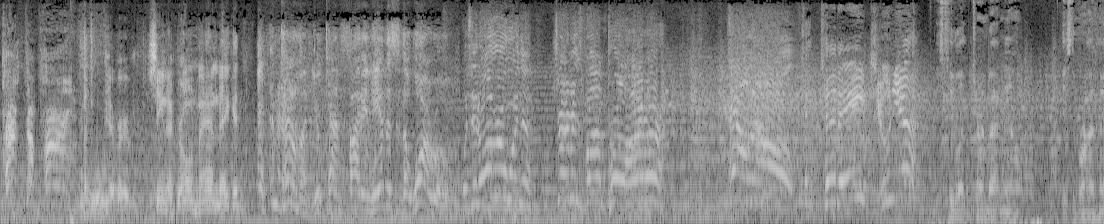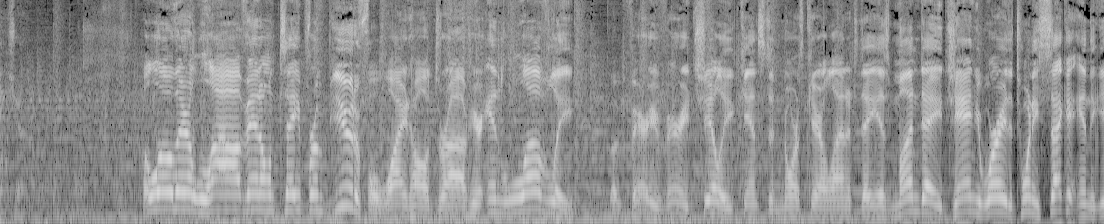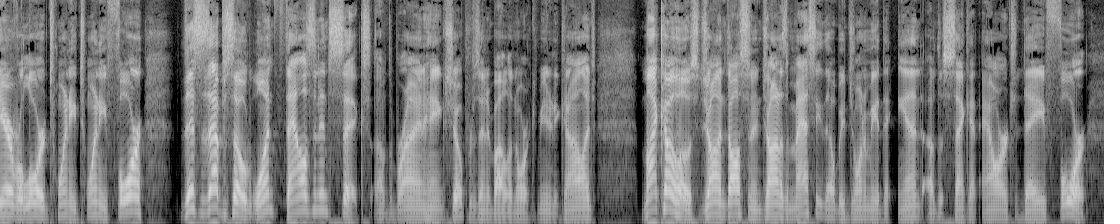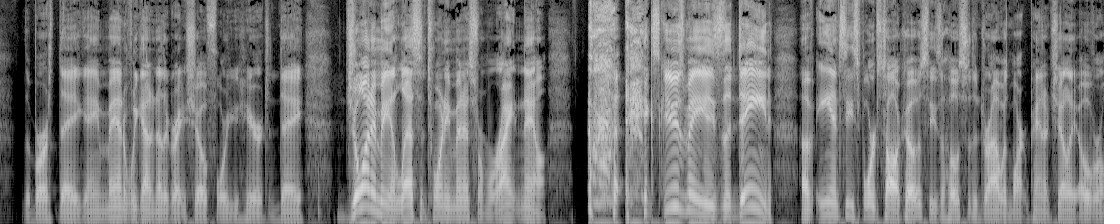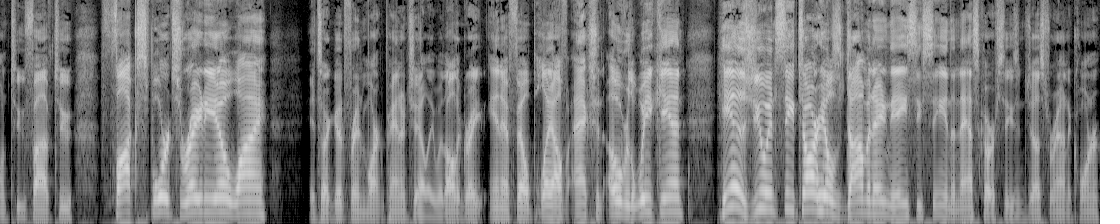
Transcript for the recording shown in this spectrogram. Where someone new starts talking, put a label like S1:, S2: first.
S1: Take the pain!
S2: You ever seen a grown man naked?
S3: Gentlemen, you can't fight in here. This is the war room.
S4: Was it over when the Germans bombed Pearl Harbor? Hell no!
S5: Today, Junior?
S6: It's too late to turn back now. It's the Bryan Hank Show.
S7: Hello there, live and on tape from beautiful Whitehall Drive here in lovely but very, very chilly Kinston, North Carolina. Today is Monday, January the 22nd in the year of our Lord 2024. This is episode 1006 of the Bryan Hank Show presented by Lenoir Community College. My co hosts, John Dawson and Jonathan Massey, they'll be joining me at the end of the second hour today for the birthday game. Man, have we got another great show for you here today. Joining me in less than 20 minutes from right now excuse me, he's the dean of ENC Sports Talk hosts. He's a host of The Drive with Mark Panichelli over on 252 Fox Sports Radio. Why? It's our good friend Mark Panichelli with all the great NFL playoff action over the weekend. His UNC Tar Heels dominating the ACC in the NASCAR season just around the corner.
